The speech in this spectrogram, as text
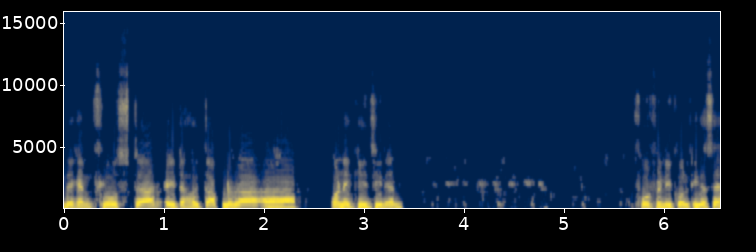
দেখেন, ফ্লোস্টার, এটা হয়তো আপনারা অনেকেই চিনেন। ফোরফেনিকল, ঠিক আছে?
